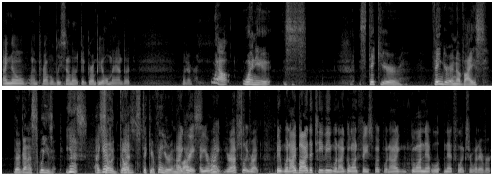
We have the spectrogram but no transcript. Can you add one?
I know I'm probably sounding like a grumpy old man, but whatever. Well, when you s- stick your finger in a vice, they're going to squeeze it. Yes, I get so it. don't Yes. stick your finger in the I agree. vice. You're Yeah. right. You're absolutely right. But when I buy the TV, when I go on Facebook, when I go on Net, Netflix or whatever,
